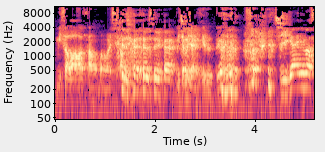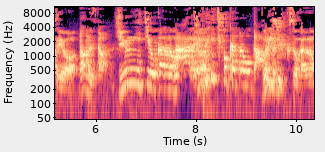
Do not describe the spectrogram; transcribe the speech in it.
三沢さんのもの まねしてた。めちゃめちゃ似てる。違いますよ。何ですか？純一岡田の方ああ、純一岡田の方か。V6 岡田の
